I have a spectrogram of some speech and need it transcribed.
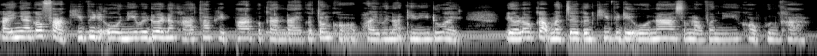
ค่ะยังไงก็ฝากคลิปวิดีโอนี้ไว้ด้วยนะคะ ถ้าผิดพลาดประการใดก็ต้องขออภัยไว้ณที่นี้ด้วย เดี๋ยวเรากลับมาเจอกันคลิปวิดีโอหน้าสำหรับวันนี้ขอบคุณค่ะ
